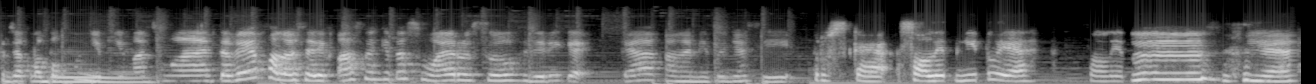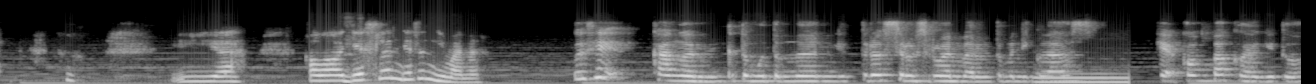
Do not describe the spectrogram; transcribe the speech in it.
Kerja kelompok pun Hmm. diem-dieman semua. Tapi ya kalau saya di kelas kan kita semuanya rusuh. Jadi kayak ya kangen itunya sih. Terus kayak solid gitu ya. Solid. Mm-mm, Iya. Iya. Kalau Jesslyn, Jesslyn gimana? Gue sih kangen ketemu temen gitu, terus seru-seruan bareng temen di kelas. Hmm, Kayak kompak lah gitu.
